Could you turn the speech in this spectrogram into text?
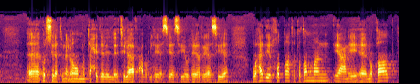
آه، أرسلت من الأمم المتحدة للائتلاف عبر الهيئة السياسية والهيئة الرئاسية. وهذه الخطة تتضمن يعني آه، نقاط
